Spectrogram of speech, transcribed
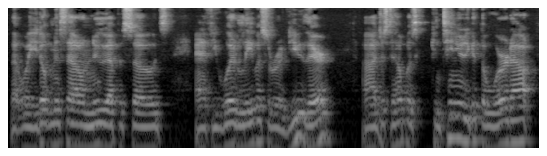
that way you don't miss out on new episodes. And if you would, leave us a review there uh, just to help us continue to get the word out.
